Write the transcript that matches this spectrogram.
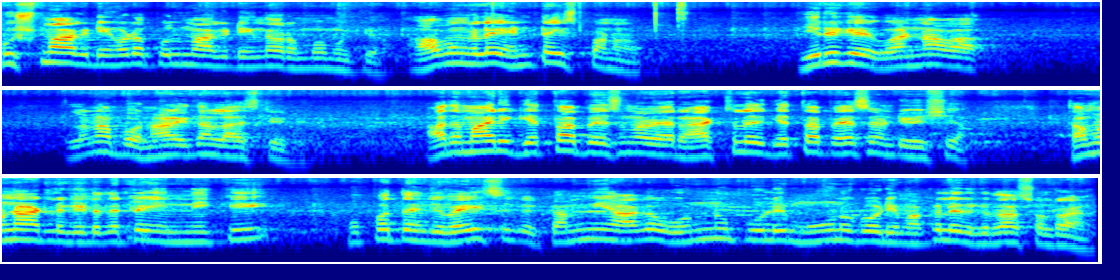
புஷ் மார்க்கெட்டிங்கோட புல் மார்க்கெட்டிங் தான் ரொம்ப முக்கியம். அவங்கள என்டைஸ் பண்ணணும். இருக்கு வேணா வா இல்லைனா போ நாளைக்கு தான் லாஸ்ட் டேட் அது மாதிரி கெத்தாக பேசும்போது வேறு. ஆக்சுவலாக கெத்தாக பேச வேண்டிய விஷயம். தமிழ்நாட்டில் கிட்டத்தட்ட இன்றைக்கி முப்பத்தஞ்சு வயசுக்கு கம்மியாக ஒன்று புள்ளி மூணு கோடி மக்கள் இருக்கிறதா சொல்கிறாங்க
